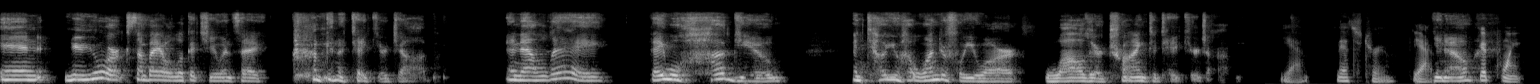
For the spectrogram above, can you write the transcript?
In New York, somebody will look at you and say, I'm going to take your job. In LA, they will hug you and tell you how wonderful you are while they're trying to take your job. Yeah, that's true. Yeah. You know, good point.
